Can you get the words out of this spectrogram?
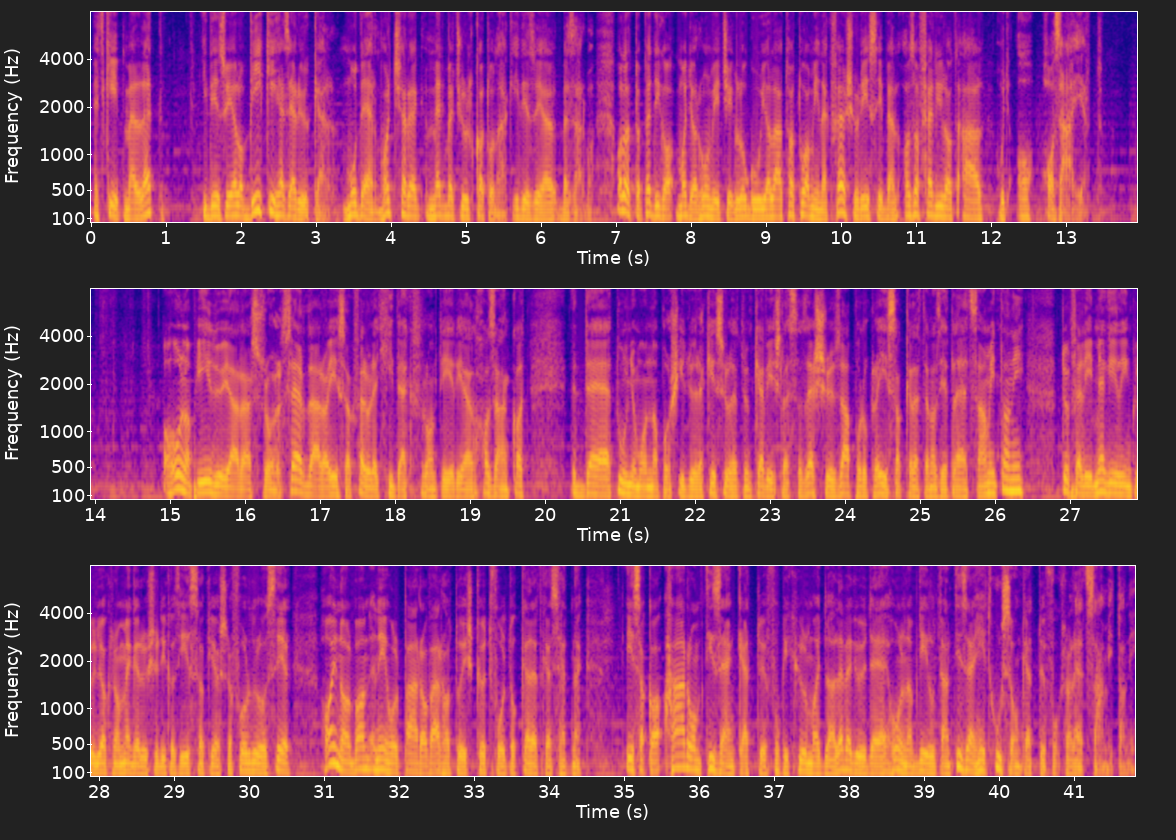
egy kép mellett, idézőjel a békéhez erő modern hadsereg, megbecsült katonák, idézőjel bezárva. Alatta pedig a Magyar Honvédség logója látható, aminek felső részében az a felirat áll, hogy a hazáért. A holnapi időjárásról szerdára észak felől egy hideg front éri el hazánkat, de túlnyomon napos időre készülhetünk, kevés lesz az eső, záporokra északkeleten azért lehet számítani. Többfelé megélénkül gyakran megerősödik az északiasra forduló szél. Hajnalban néhol pára várható és kötfoltok keletkezhetnek. Éjszaka 3-12 fokig hűl majd le a levegő, de holnap délután 17-22 fokra lehet számítani.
